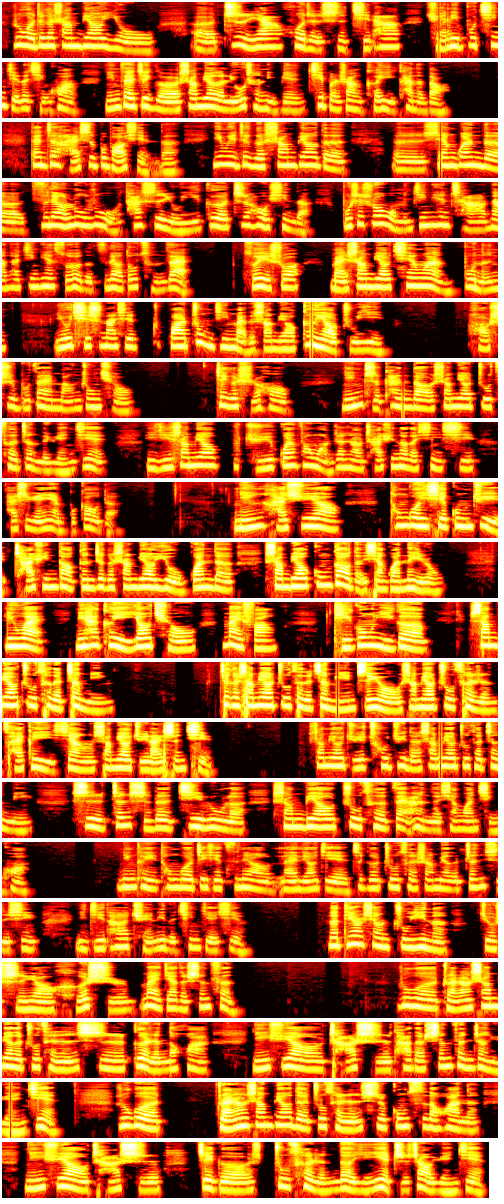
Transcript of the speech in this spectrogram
如果这个商标有呃质押或者是其他权利不清洁的情况，您在这个商标的流程里边基本上可以看得到。但这还是不保险的，因为这个商标的呃相关的资料录入，它是有一个滞后性的，不是说我们今天查，那它今天所有的资料都存在。所以说，买商标千万不能，尤其是那些花重金买的商标，更要注意。好事不在忙中求，这个时候，您只看到商标注册证的原件以及商标局官方网站上查询到的信息，还是远远不够的。您还需要通过一些工具查询到跟这个商标有关的商标公告的相关内容。另外，您还可以要求卖方提供一个商标注册的证明。这个商标注册的证明只有商标注册人才可以向商标局来申请。商标局出具的商标注册证明是真实的记录了商标注册在案的相关情况。您可以通过这些资料来了解这个注册商标的真实性以及它权利的清洁性。那第二项注意呢？就是要核实卖家的身份。如果转让商标的注册人是个人的话，您需要查实他的身份证原件；如果转让商标的注册人是公司的话呢，您需要查实这个注册人的营业执照原件。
